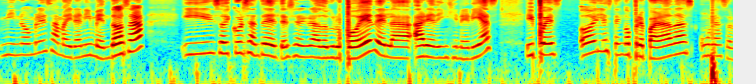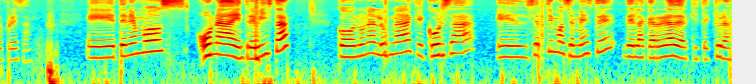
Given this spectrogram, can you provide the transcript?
Mi nombre es Amairani Mendoza y soy cursante del tercer grado grupo E de la área de ingenierías y pues hoy les tengo preparadas una sorpresa. Eh, tenemos una entrevista con una alumna que cursa el séptimo semestre de la carrera de arquitectura.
